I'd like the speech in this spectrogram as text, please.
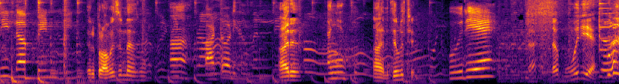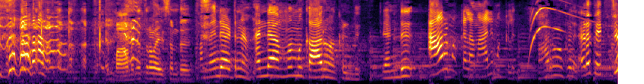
നിലപ്പെണ്ണിൻ ഒരു പ്രോമിസ് ഉണ്ടായിരുന്നു. പാട്ട് പഠിക്കുന്നു ആര്? അനിയത്തി. എനിക്ക് വിളിച്ചേ. ഊരിയെ മാമന് എത്ര വയസ്സുണ്ട്? അമ്മേന്റെ ഏട്ടനാ. എന്റെ അമ്മമ്മക്ക് ആറ് മക്കളുണ്ട്. രണ്ട് ആറ് മക്കളാ നാല് മക്കൾ. ആറ് മക്കൾ. എടാ തെറ്റു.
